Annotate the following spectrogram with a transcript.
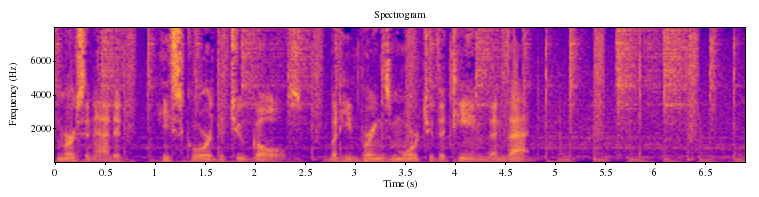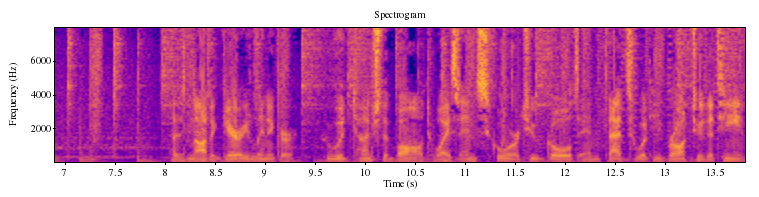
Merson added, he scored the two goals, but he brings more to the team than that. As not a Gary Lineker, who would touch the ball twice and score two goals and that's what he brought to the team.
